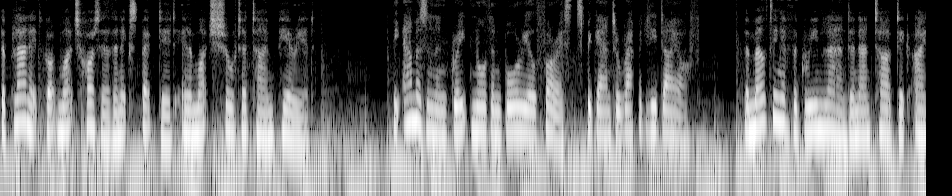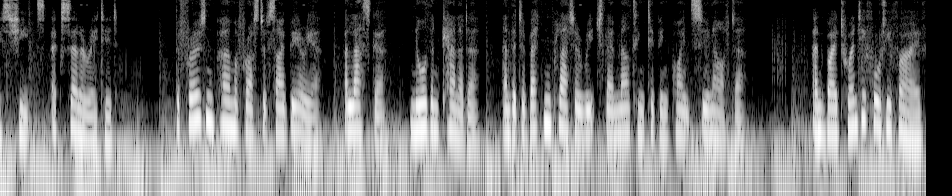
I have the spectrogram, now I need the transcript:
The planet got much hotter than expected in a much shorter time period. The Amazon and Great Northern Boreal forests began to rapidly die off. The melting of the Greenland and Antarctic ice sheets accelerated. The frozen permafrost of Siberia, Alaska, northern Canada, and the Tibetan Plateau reached their melting tipping point soon after. And by 2045,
